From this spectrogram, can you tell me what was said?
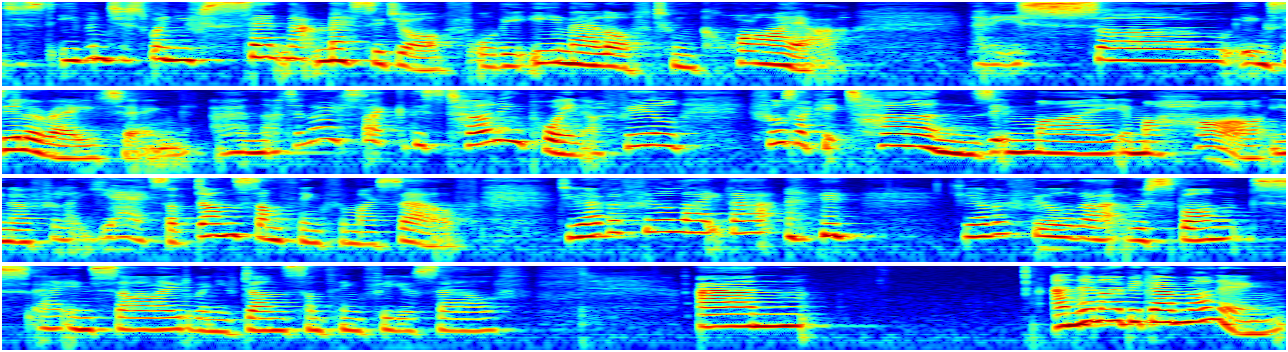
just even just when you've sent that message off or the email off to inquire, that is so exhilarating. And I don't know, it's like this turning point. I feel it feels like it turns in my in my heart. You know, I feel like yes, I've done something for myself. Do you ever feel like that? Do you ever feel that response uh, inside when you've done something for yourself? And and then I began running,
